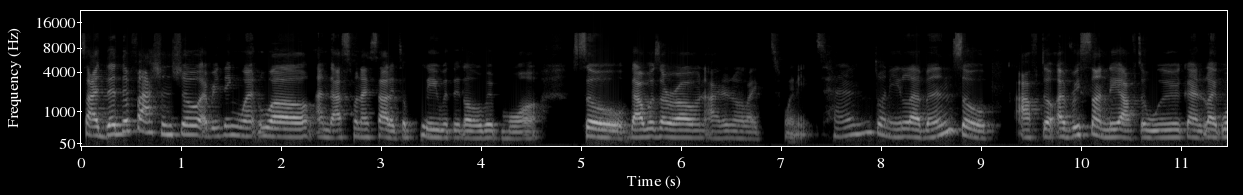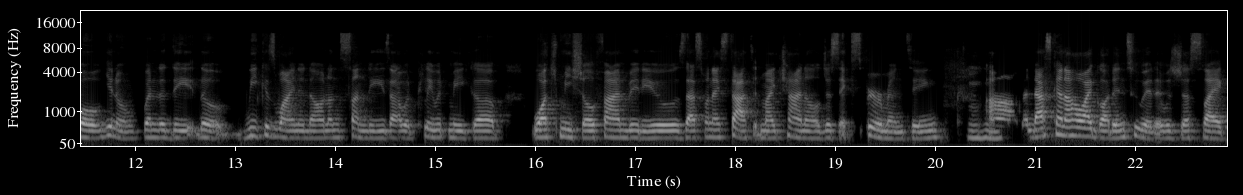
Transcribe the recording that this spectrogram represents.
So I did the fashion show, everything went well. And that's when I started to play with it a little bit more. So that was around, I don't know, like 2010, 2011. So after every Sunday after work, and like, well, you know, when the day, the week is winding down on Sundays, I would play with makeup, watch Michelle Phan videos. That's when I started my channel, just experimenting. Mm-hmm. Um, and that's kind of how I got into it. It was just like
